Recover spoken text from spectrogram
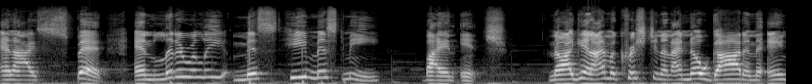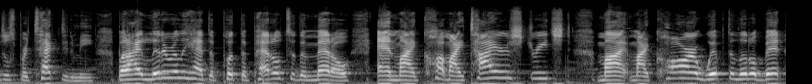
and I sped and literally missed, he missed me by an inch. Now, again, I'm a Christian and I know God and the angels protected me, but I literally had to put the pedal to the metal and my car, my tires screeched, my, my car whipped a little bit,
